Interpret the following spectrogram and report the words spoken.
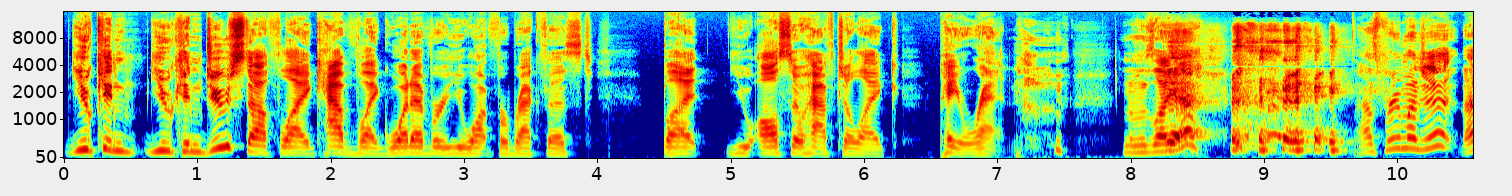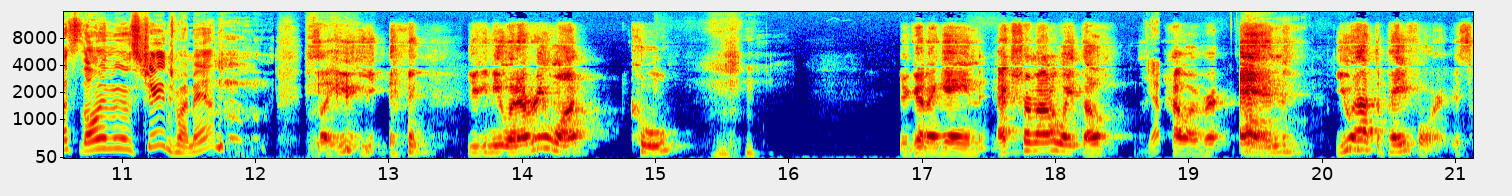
you can you can do stuff like have like whatever you want for breakfast, but you also have to like pay rent." And I was like, yeah. yeah. that's pretty much it. That's the only thing that's changed, my man. It's like you, you, you can eat whatever you want. Cool. You're gonna gain extra amount of weight though. Yep. However, Oh. and you have to pay for it. It's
